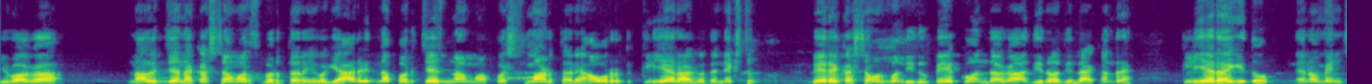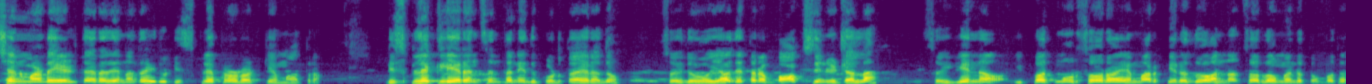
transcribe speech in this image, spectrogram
ಇವಾಗ ನಾಲ್ಕು ಜನ ಕಸ್ಟಮರ್ಸ್ ಬರ್ತಾರೆ. ಇವಾಗ ಯಾರು ಇದನ್ನ ಪರ್ಚೇಸ್ ನಮ್ಮ ಫಸ್ಟ್ ಮಾಡ್ತಾರೆ, ಅವ್ರದ್ದು ಕ್ಲಿಯರ್ ಆಗುತ್ತೆ. ನೆಕ್ಸ್ಟ್ ಬೇರೆ ಕಸ್ಟಮರ್ ಬಂದು ಇದು ಬೇಕು ಅಂದಾಗ ಅದು ಇರೋದಿಲ್ಲ. ಯಾಕಂದ್ರೆ ಕ್ಲಿಯರ್ ಆಗಿದು ನಾನು ಮೆನ್ಷನ್ ಮಾಡಿ ಹೇಳ್ತಾ ಇರೋದು ಏನಂದ್ರೆ ಇದು ಡಿಸ್ಪ್ಲೇ ಪ್ರಾಡಕ್ಟ್ಗೆ ಮಾತ್ರ. ಡಿಸ್ಪ್ಲೇ ಕ್ಲಿಯರೆನ್ಸ್ ಅಂತಾನೆ ಇದು ಕೊಡ್ತಾ ಇರೋದು. ಸೊ ಇದು ಯಾವುದೇ ತರ ಬಾಕ್ಸ್ ಯೂನಿಟ್ ಅಲ್ಲ. ಸೊ ಈಗೇನು ಇಪ್ಪತ್ತ್ ಮೂರು ಸಾವಿರ ಎಂ ಆರ್ ಪಿ ಇರೋದು, ಹನ್ನೊಂದು ಸಾವಿರದ ಒಂಬೈನೂರ ತೊಂಬತ್ತು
